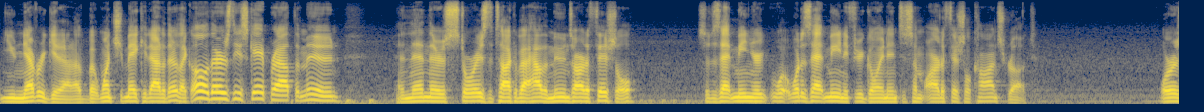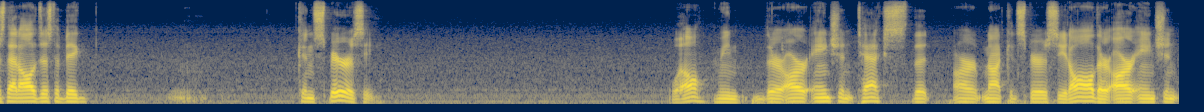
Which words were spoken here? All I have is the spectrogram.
you never get out of. But once you make it out of there, like, oh, there's the escape route, the moon. And then there's stories that talk about how the moon's artificial. So does that mean you're, what, what does that mean if you're going into some artificial construct? Or is that all just a big conspiracy? Well, I mean, there are ancient texts that are not conspiracy at all. There are ancient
